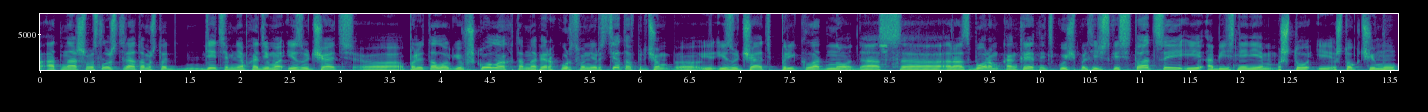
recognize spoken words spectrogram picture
от нашего слушателя о том, что детям необходимо изучать политологию в школах, там на первых курсах университетов, причем изучать прикладно, да, с разбором конкретной текущей политической ситуации и объяснением, что, и, что к чему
